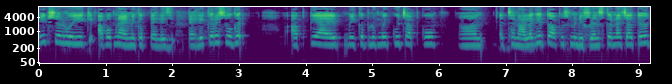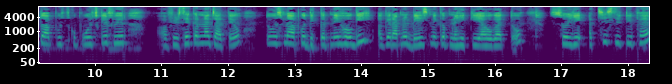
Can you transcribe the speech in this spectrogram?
मेक श्योर होइए कि आप अपना आई मेकअप पहले पहले करें सो अगर आपके आई मेकअप लुक में कुछ आपको आ, अच्छा ना लगे तो आप उसमें डिफरेंस करना चाहते हो तो आप उसको पूछ के फिर फिर से करना चाहते हो तो उसमें आपको दिक्कत नहीं होगी। अगर आपने बेस मेकअप नहीं किया होगा तो। सो ये अच्छी सी टिप है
